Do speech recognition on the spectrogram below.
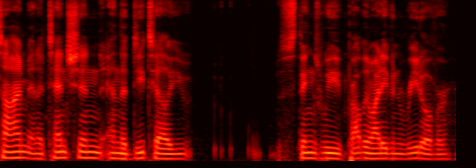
time and attention and the detail you things we probably might even read over,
